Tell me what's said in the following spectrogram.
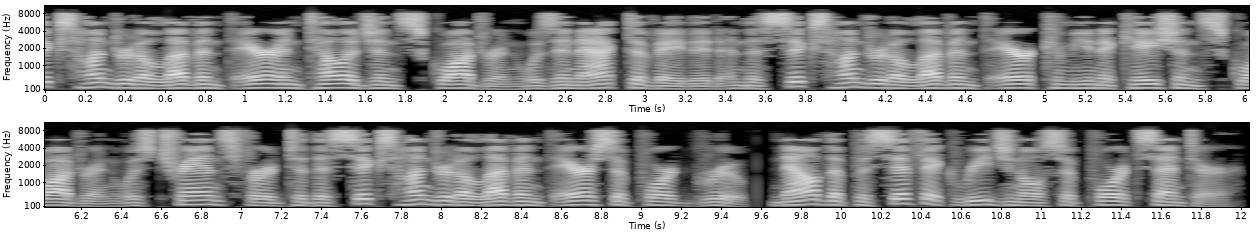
611th Air Intelligence Squadron was inactivated and the 611th Air Communications Squadron was transferred to the 611th Air Support Group, now the Pacific Regional Support Center.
